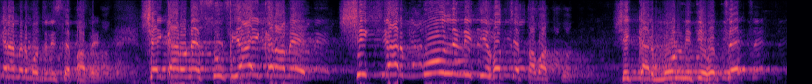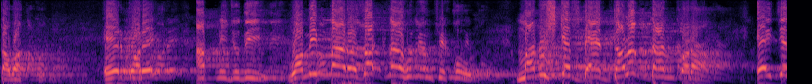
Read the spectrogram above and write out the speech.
কেরামের মজলিসে পাবেন। সেই কারণে সুফিয়াই কেরামের শিক্ষার মূল নীতি হচ্ছে তাওয়াক্কুল। শিক্ষার মূল নীতি হচ্ছে তাওয়াক্কুল। এরপরে আপনি যদি ওয়ামিম্মা মানুষকে বেদড়ক দান করা, এই যে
